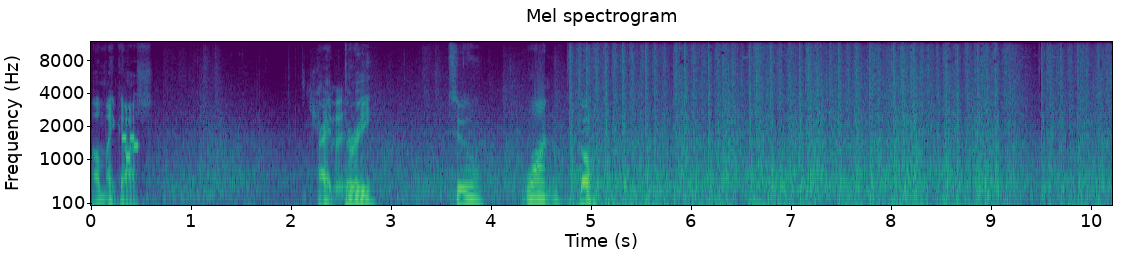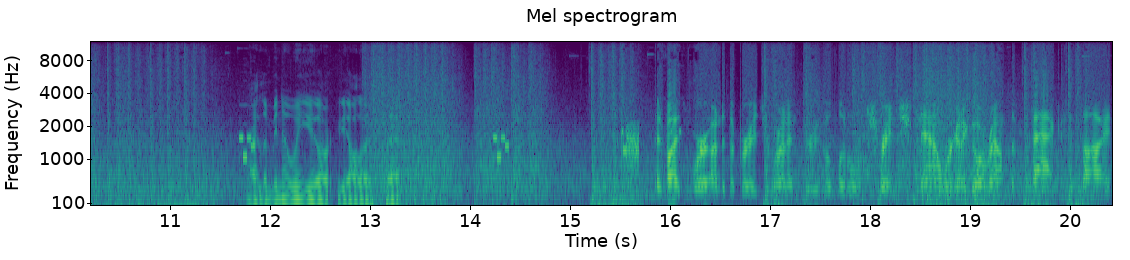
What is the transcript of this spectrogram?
Oh my gosh. Alright, good? three, two, one, go. Alright, let me know when you y'all are set. Advise, we're under the bridge running through the little trench now. We're gonna go around the back side,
